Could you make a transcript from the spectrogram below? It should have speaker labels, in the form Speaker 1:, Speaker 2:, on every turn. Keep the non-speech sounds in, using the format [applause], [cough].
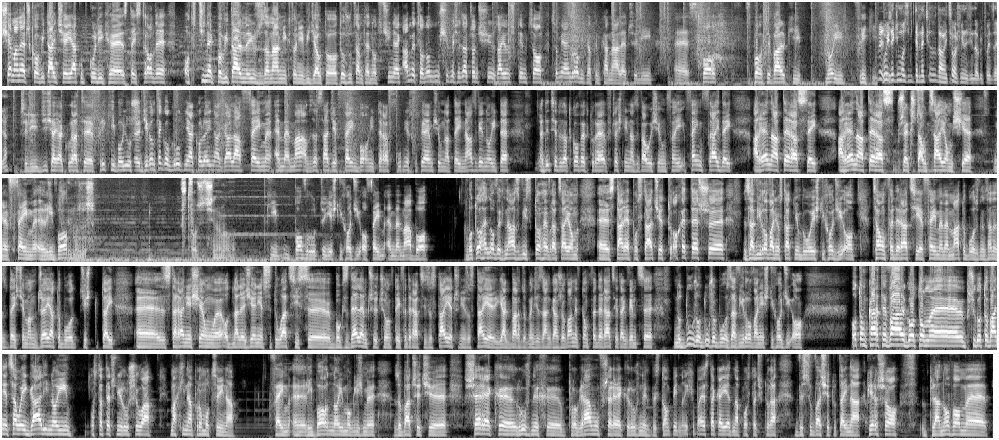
Speaker 1: Siemaneczko, witajcie, Jakub Kulik e, z tej strony. Odcinek powitalny już za nami, kto nie widział, to dorzucam ten odcinek. A my co, no musimy się zacząć zająć tym, co, co miałem robić na tym kanale, czyli e, sport, sporty walki, no i friki.
Speaker 2: Byłeś taki most w internecie, to dawaj, co masz mi na dzień dobry powiedzenia?
Speaker 1: Czyli dzisiaj akurat e, friki, bo już e, 9 grudnia kolejna gala Fame MMA, a w zasadzie Fame, bo oni teraz głównie skupiają się na tej nazwie, no i te edycje dodatkowe, które wcześniej nazywały się Fa- Fame Friday Arena, teraz tej Arena teraz przekształcają się w Fame Reborn.
Speaker 3: Ty możesz stworzyć się na nowo.
Speaker 1: Taki powrót, jeśli chodzi o Fame MMA, bo bo trochę nowych nazwisk, trochę wracają e, stare postacie, trochę też e, zawirowań ostatnio było, jeśli chodzi o całą federację Fame MMA, to było związane z odejściem Andrzeja, to było gdzieś tutaj e, staranie się odnalezienie sytuacji z Boxdelem, czy, czy on w tej federacji zostaje, czy nie zostaje, jak bardzo będzie zaangażowany w tą federację, tak więc no dużo, dużo było zawirowań, jeśli chodzi o o tą kartę walk, o tą e, przygotowanie całej gali, no i ostatecznie ruszyła machina promocyjna Fame e, Reborn, no i mogliśmy zobaczyć e, szereg e, różnych programów, szereg różnych wystąpień, no i chyba jest taka jedna postać, która wysuwa się tutaj na pierwszoplanową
